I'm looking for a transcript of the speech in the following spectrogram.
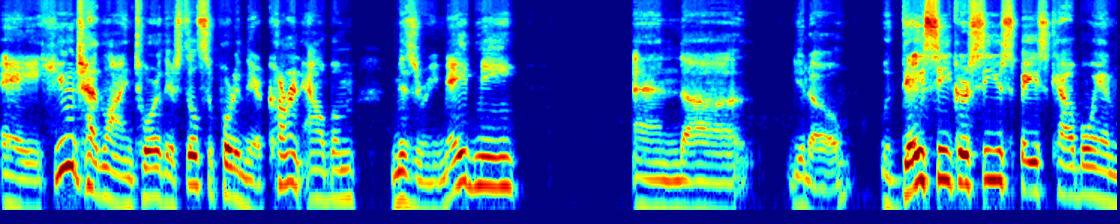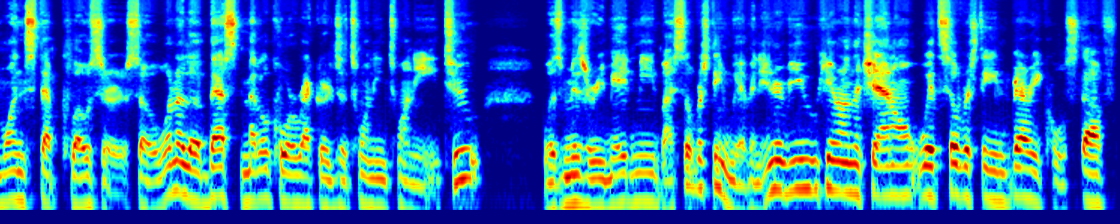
a huge headline tour. They're still supporting their current album, Misery Made Me. And, uh, you know, with Dayseeker, See You Space Cowboy, and One Step Closer. So, one of the best metalcore records of 2022 was Misery Made Me by Silverstein. We have an interview here on the channel with Silverstein. Very cool stuff.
